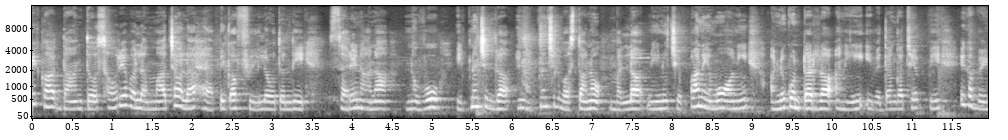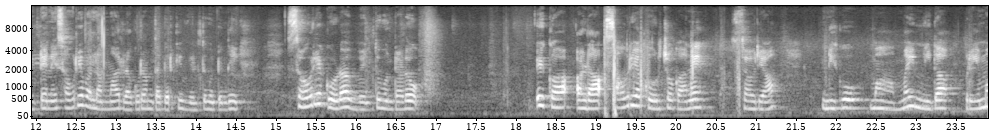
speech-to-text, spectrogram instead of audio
ఇక దాంతో శౌర్య వాళ్ళ అమ్మ చాలా హ్యాపీగా ఫీల్ అవుతుంది. సరే నాన్న నువ్వు ఇట్నుంచి రా నేను అట్నుంచి వస్తాను. మళ్ళా నేను చెప్పానేమో అని అనుకుంటారా అని ఈ విధంగా చెప్పి ఇక వెంటనే శౌర్య వాళ్ళ అమ్మ రఘురామ్ దగ్గరికి వెళ్తూ ఉంటుంది. శౌర్య కూడా వెళ్తూ ఉంటాడు. ఇక ఆడ శౌర్య కూర్చోగానే శౌర్య నీకు మా అమ్మాయి మీద ప్రేమ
